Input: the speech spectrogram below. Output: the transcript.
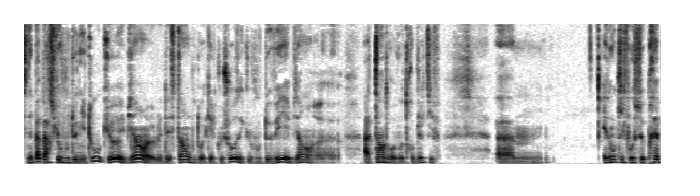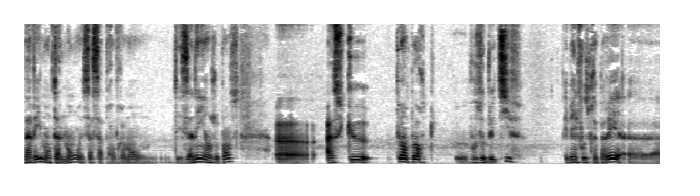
Ce n'est pas parce que vous donnez tout que eh bien, le destin vous doit quelque chose et que vous devez eh bien, atteindre votre objectif. Et donc il faut se préparer mentalement, et ça ça prend vraiment des années hein, je pense, euh, à ce que peu importe euh, vos objectifs, eh bien il faut se préparer euh,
